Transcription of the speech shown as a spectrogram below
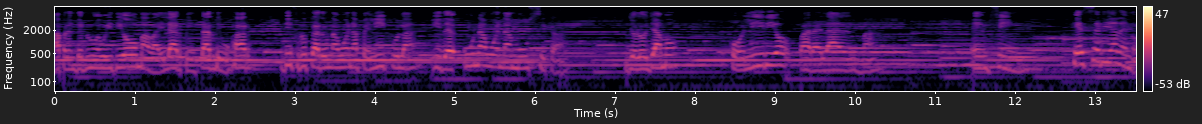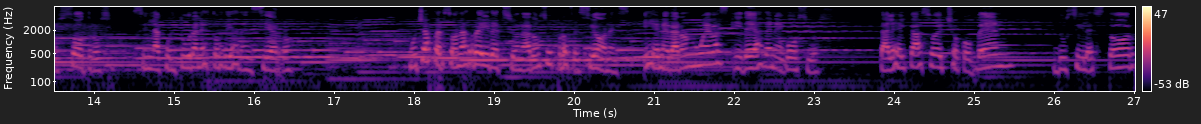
aprender un nuevo idioma, bailar, pintar, dibujar, disfrutar de una buena película y de una buena música, yo lo llamo colirio para el alma. En fin, ¿qué sería de nosotros sin la cultura en estos días de encierro? Muchas personas redireccionaron sus profesiones y generaron nuevas ideas de negocios. Tal es el caso de Chocoben, Ducile Store,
